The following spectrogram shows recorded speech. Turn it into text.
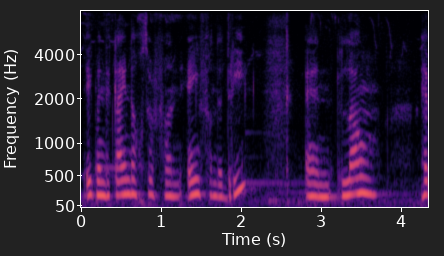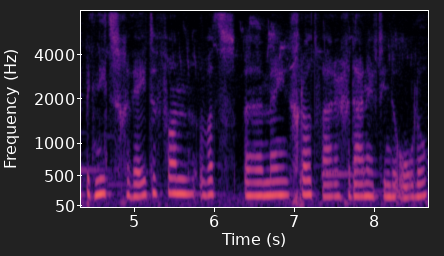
Ik ben de kleindochter van een van de drie. En lang heb ik niets geweten van wat uh, mijn grootvader gedaan heeft in de oorlog.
